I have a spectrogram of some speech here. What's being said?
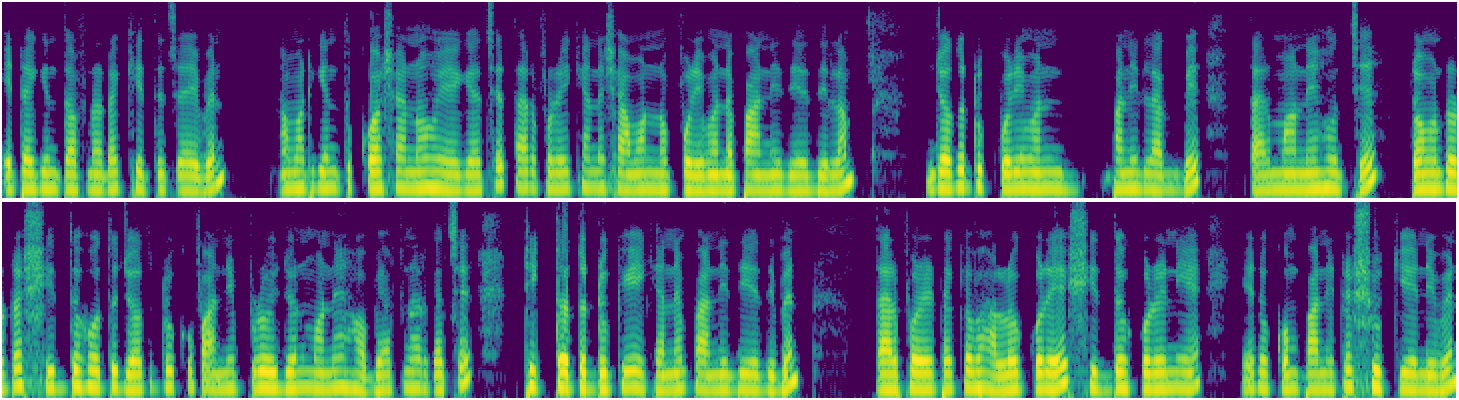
এটা কিন্তু আপনারা খেতে চাইবেন। আমার কিন্তু কষানো হয়ে গেছে। তারপরে এখানে সামান্য পরিমাণে পানি দিয়ে দিলাম। যতটুকু পরিমাণ পানি লাগবে তার মানে হচ্ছে টমেটোটা সিদ্ধ হতে যতটুকু পানির প্রয়োজন মনে হবে আপনার কাছে, ঠিক ততটুকুই এখানে পানি দিয়ে দিবেন। তারপর এটাকে ভালো করে সিদ্ধ করে নিয়ে এরকম পানিটা শুকিয়ে নেবেন।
